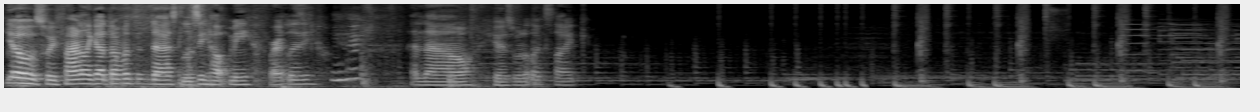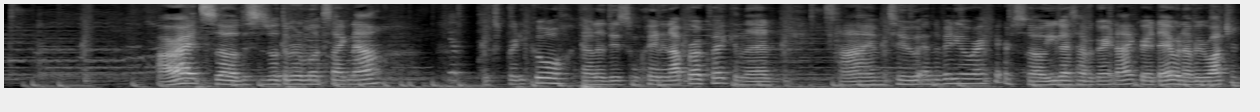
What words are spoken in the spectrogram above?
Yo, so we finally got done with the desk. Lizzie helped me, right, Lizzie? Mm-hmm. And now here's what it looks like. All right, so this is what the room looks like now. Yep. Looks pretty cool. Gotta do some cleaning up real quick and then it's time to end the video right here. So you guys have a great night, great day whenever you're watching.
